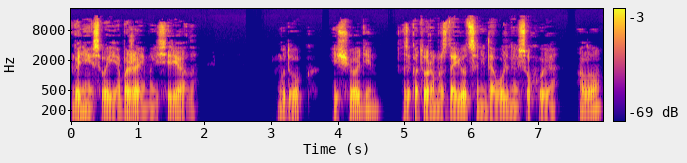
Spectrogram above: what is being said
гоняя свои обожаемые сериалы. Гудок, еще один, за которым раздается недовольное сухое «Алло?»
